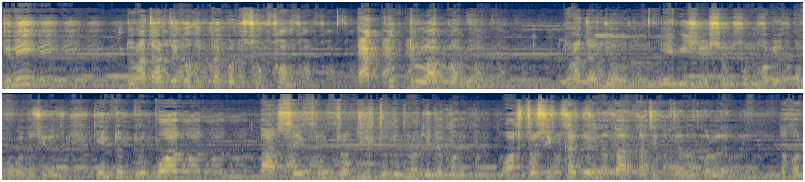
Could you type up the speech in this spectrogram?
তিনি দ্রোণাচার্যকে হত্যা করতে সক্ষম। এক পুত্র লাভ করবেন। দ্রোণাচার্য এই বিষয়ে সম্পূর্ণভাবে অবগত ছিলেন। কিন্তু দ্রুপদ তার সেই পুত্র ধৃষ্টদুগ্নকে যখন অস্ত্র শিক্ষার জন্য তার কাছে প্রেরণ করলেন। তখন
